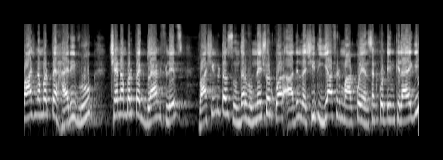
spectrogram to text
पाँच नंबर पे हैरी ब्रूक छह नंबर पे Glenn Phillips, Washington Sundar, Bhuvneshwar Kumar, आदिल रशीद या फिर मार्को एंसन को टीम खिलाएगी।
